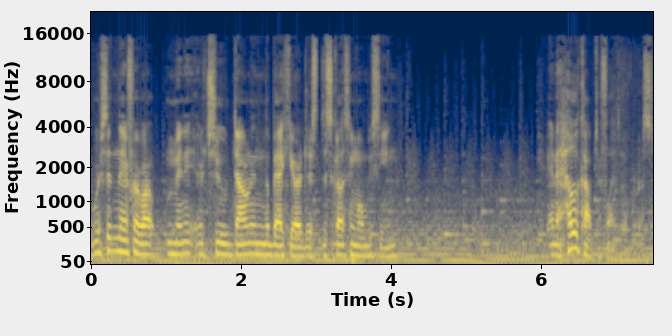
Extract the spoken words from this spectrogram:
we're sitting there for about a minute or two down in the backyard just discussing what we've seen. And a helicopter flies over us.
